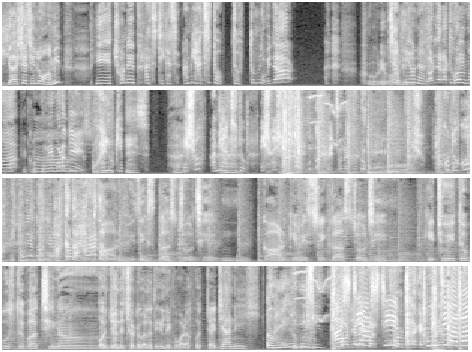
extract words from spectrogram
ইয়া এসেছিল আমি পেছনে আচ্ছা ঠিক আছে আমি আছি তো তো তুমি কবিতা! ওরে বাবা চাপিও না। দরজাটা খোল মা। ঘুমিয়ে পড়েছিস ওখানে লুকিয়ে প্লিজ হ্যাঁ। এসো আমি আছি তো। এসো এসো পেছনে দুটো? ঢোকো ঢোকো। কার ফিজিক্স ক্লাস চলছে? কার কেমিস্ট্রি ক্লাস চলছে? কিছুই তো বুঝতে পারছি না। ওর জন্য ছোটবেলা থেকে লেখাপড়া করতে হয় জানিস? আসছি আসছি। বাবা।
